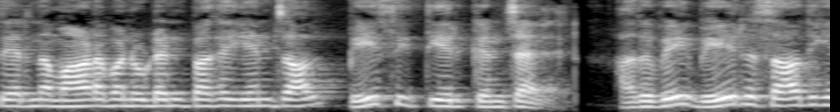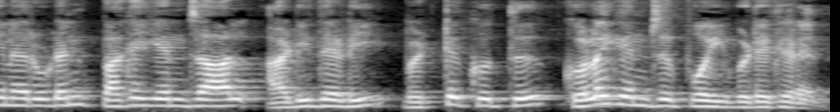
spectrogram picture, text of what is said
சேர்ந்த மாணவனுடன் பகை என்றால் பேசி தீர்க்கின்றனர். அதுவே வேறு சாதியினருடன் பகை என்றால் அடிதடி வெட்டுக்குத்து கொலை என்று போய் விடுகிறது.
